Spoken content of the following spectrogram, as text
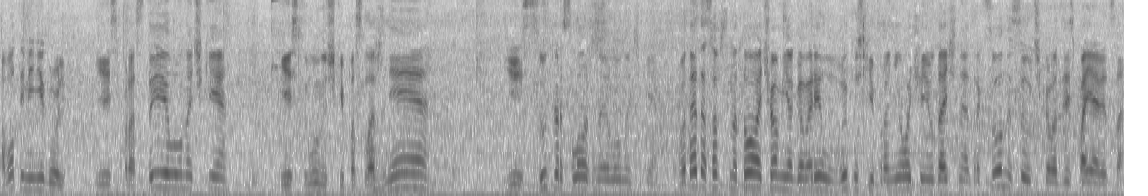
А вот и мини-гольф. Есть простые луночки, есть луночки посложнее, есть суперсложные луночки. Вот это, собственно, то, о чем я говорил в выпуске про не очень удачные аттракционы. Ссылочка вот здесь появится.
